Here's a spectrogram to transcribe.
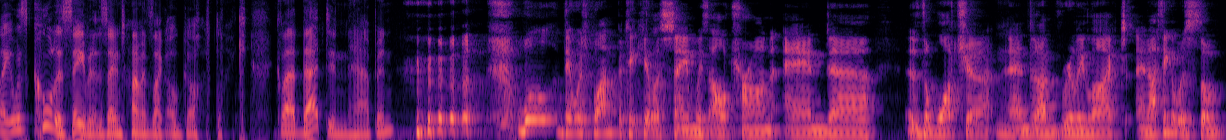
like it was cool to see, but at the same time, it's like, oh god, like glad that didn't happen. Well, there was one particular scene with Ultron and uh, the Watcher, and I really liked, and I think it was the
